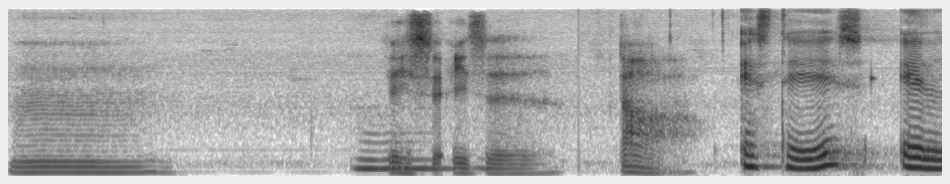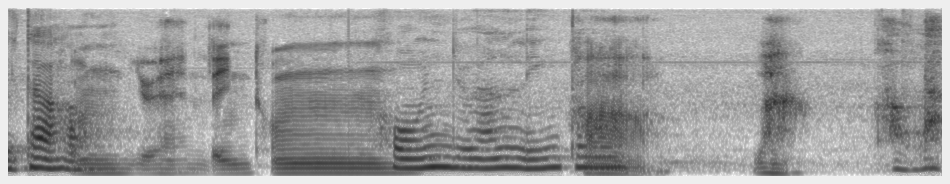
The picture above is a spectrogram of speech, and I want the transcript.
Mm. This is uh, Este es 嗯圆灵通。红圆灵通。好啦。好啦。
